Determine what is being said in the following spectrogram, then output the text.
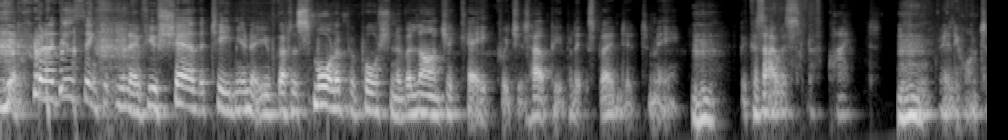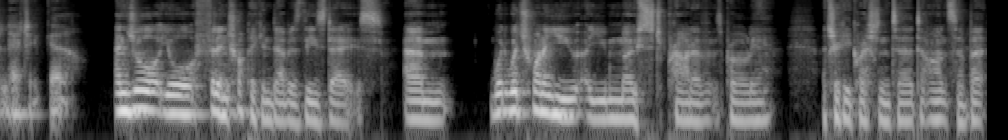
but I do think that, you know, if you share the team, you know, you've got a smaller proportion of a larger cake, which is how people explained it to me. Mm-hmm. Because I was sort of quite, mm-hmm. didn't really want to let it go. and your your philanthropic endeavors these days, um, wh- which one are you are you most proud of? It's probably a tricky question to, to answer, but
